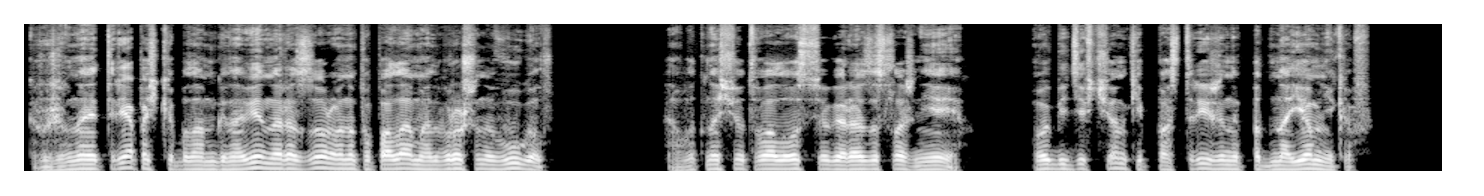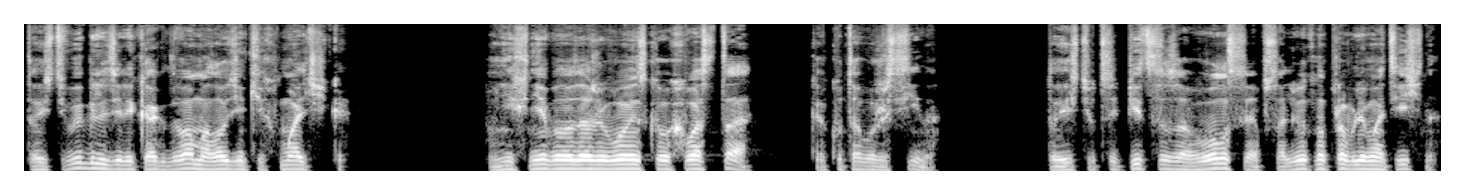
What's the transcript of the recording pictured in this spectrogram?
Кружевная тряпочка была мгновенно разорвана пополам и отброшена в угол. А вот насчет волос все гораздо сложнее. Обе девчонки пострижены под наемников, то есть выглядели как два молоденьких мальчика. У них не было даже воинского хвоста, как у того же Сина. То есть уцепиться за волосы абсолютно проблематично.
